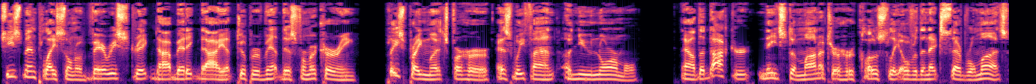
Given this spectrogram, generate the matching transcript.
She's been placed on a very strict diabetic diet to prevent this from occurring. Please pray much for her as we find a new normal. Now, the doctor needs to monitor her closely over the next several months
